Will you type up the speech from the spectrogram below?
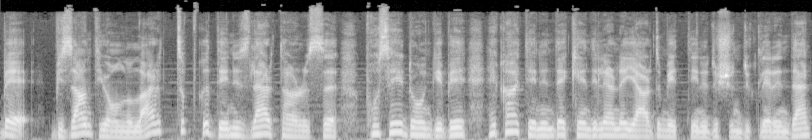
ve Bizantiyonlular tıpkı denizler tanrısı Poseidon gibi Hekate'nin de kendilerine yardım ettiğini düşündüklerinden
